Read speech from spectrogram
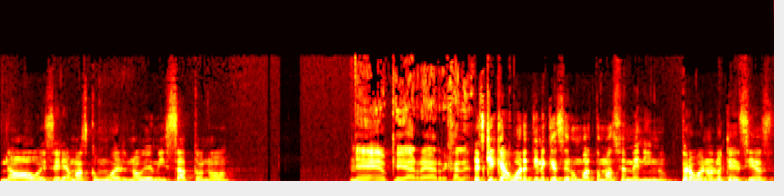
No, güey, sería más como el novio de Misato, ¿no? Eh, ok, arre, arre, jala. Es que Kawaru tiene que ser un vato más femenino. Pero bueno, lo que decías...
